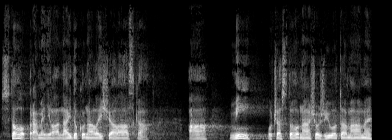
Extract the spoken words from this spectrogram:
Z toho pramenila najdokonalejšia láska. A my počas toho nášho života máme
